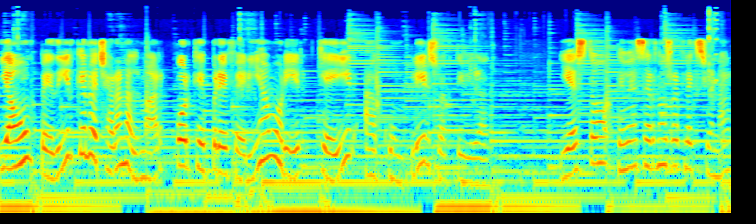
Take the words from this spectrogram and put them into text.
y aún pedir que lo echaran al mar porque prefería morir que ir a cumplir su actividad. Y esto debe hacernos reflexionar.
